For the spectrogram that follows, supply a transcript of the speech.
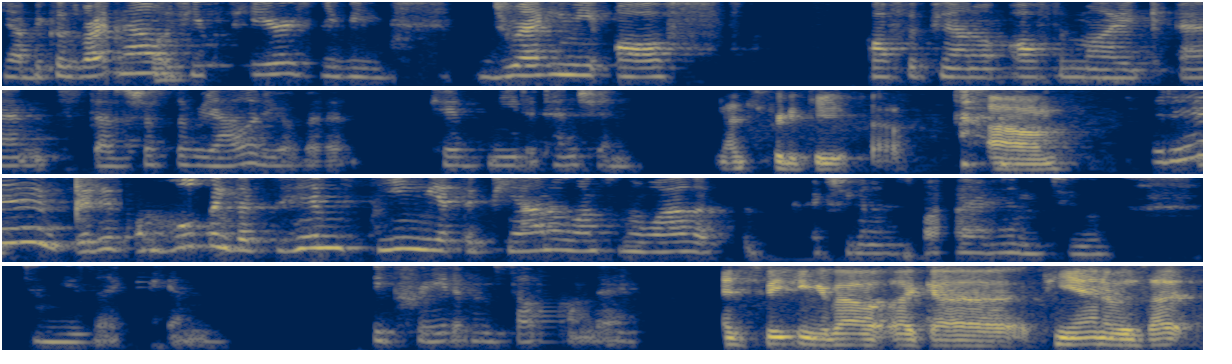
yeah, because right now if he was here, he'd be dragging me off off the piano, off the mic, and that's just the reality of it. Kids need attention. That's pretty cute though. Um, it is. It is. I'm hoping that him seeing me at the piano once in a while, it's actually going to inspire him to do music and be creative himself one day. And speaking about like a uh, piano, is that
